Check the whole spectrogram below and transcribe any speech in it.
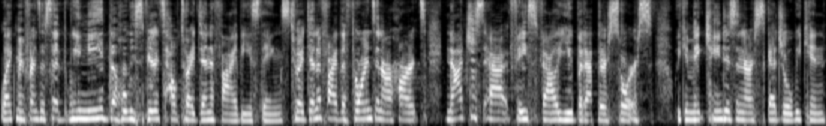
Like my friends have said, we need the Holy Spirit's help to identify these things, to identify the thorns in our hearts, not just at face value, but at their source. We can make changes in our schedule. We can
